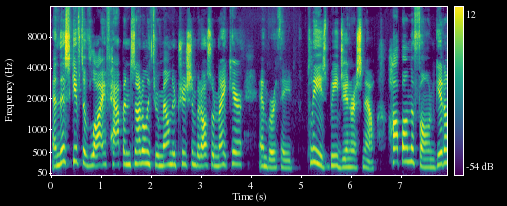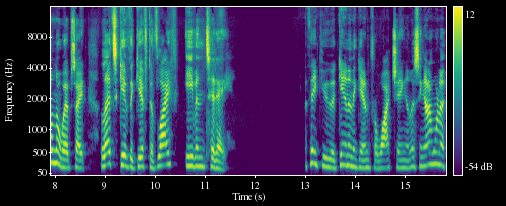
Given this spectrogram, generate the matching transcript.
And this gift of life happens not only through malnutrition, but also night care and birth aid. Please be generous now. Hop on the phone, get on the website. Let's give the gift of life even today. Thank you again and again for watching and listening. And I want to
